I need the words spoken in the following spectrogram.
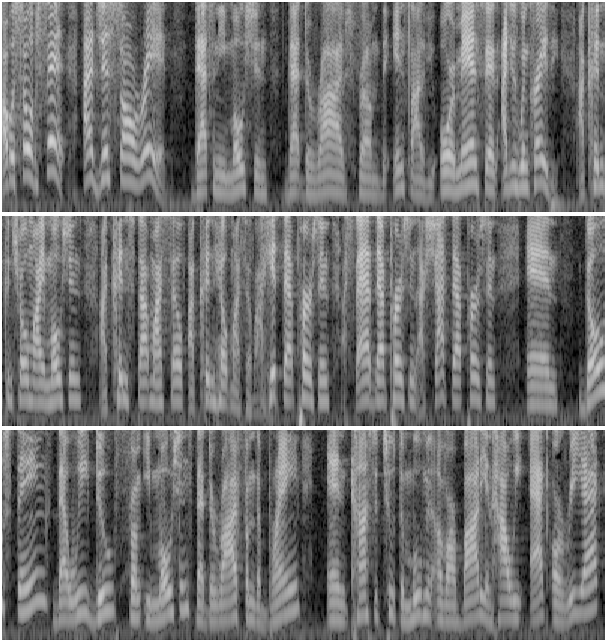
I was so upset. I just saw red. That's an emotion that derives from the inside of you. Or a man says, I just went crazy. I couldn't control my emotions. I couldn't stop myself. I couldn't help myself. I hit that person. I stabbed that person. I shot that person. And those things that we do from emotions that derive from the brain and constitute the movement of our body and how we act or react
